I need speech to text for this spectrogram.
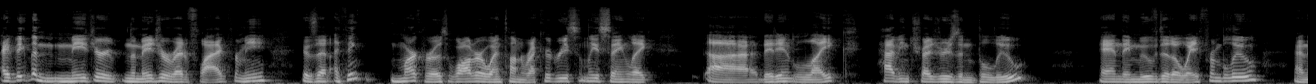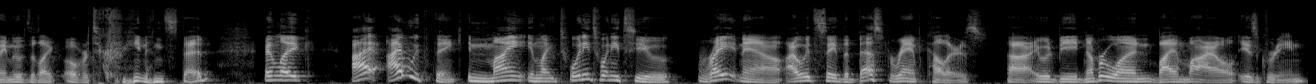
I think the major the major red flag for me is that I think Mark Rosewater went on record recently saying like uh, they didn't like having treasures in blue, and they moved it away from blue and they moved it like over to green instead. And like I I would think in my in like 2022 right now I would say the best ramp colors uh it would be number 1 by a mile is green.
